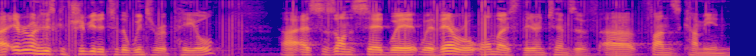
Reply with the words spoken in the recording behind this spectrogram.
uh, everyone who's contributed to the winter appeal. Uh, as Suzanne said, we're, we're there or almost there in terms of uh, funds come in,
